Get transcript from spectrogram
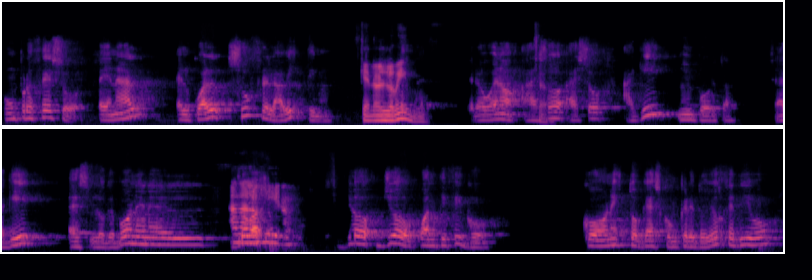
un proceso penal, el cual sufre la víctima? Que no es lo mismo. Pero bueno, a eso, a eso aquí no importa. O sea, aquí es lo que pone en el... Analogía. Yo, yo cuantifico con esto que es concreto y objetivo,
